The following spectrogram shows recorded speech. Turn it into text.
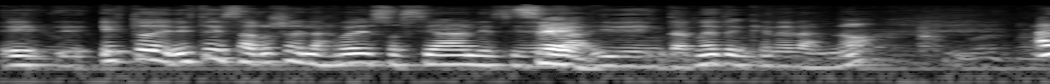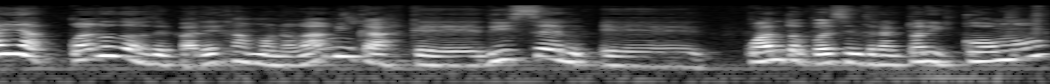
eh, eh, esto de, este desarrollo de las redes sociales y de, Sí. la- y de internet en general, ¿no? Hay acuerdos de parejas monogámicas que dicen eh, cuánto puedes interactuar y cómo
